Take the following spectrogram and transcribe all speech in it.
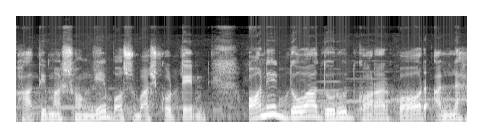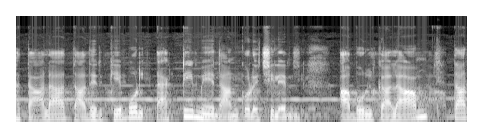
ফাতেমার সঙ্গে বসবাস করতেন। অনেক দোয়া দরুদ করার পর আল্লাহ তালা তাদের কেবল একটি মেয়ে দান করেছিলেন। আবুল কালাম তার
